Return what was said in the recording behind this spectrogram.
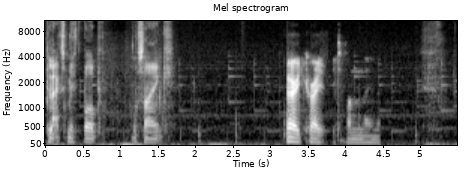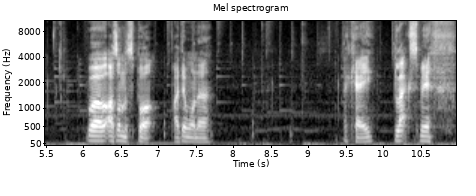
Blacksmith Bob or something. Very creative on the name. Well, I was on the spot. I don't want to. Okay, blacksmith.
